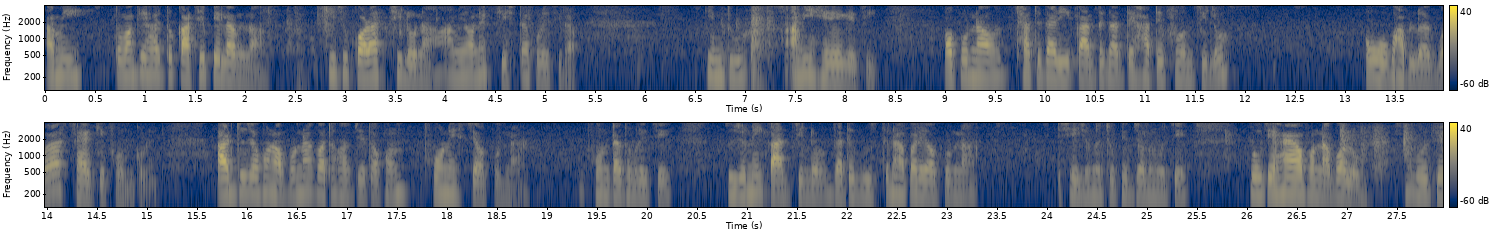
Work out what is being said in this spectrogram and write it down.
আমি তোমাকে হয়তো কাছে পেলাম না। কিছু করার ছিল না। আমি অনেক চেষ্টা করেছিলাম। কিন্তু আমি হেরে গেছি। অপর্ণাও ছাতে দাঁড়িয়ে কাঁদতে কাঁদতে হাতে ফোন ছিল। ও ভাবলো একবার স্যারকে ফোন করি। আর্য যখন অপর্ণার কথা ভাবছে তখন ফোন এসছে অপর্ণার। ফোনটা ধরেছে। দুজনেই কাঁদছিল যাতে বুঝতে না পারে অপর্ণা। সেই জন্য চোখের জল মুছে বলছে হ্যাঁ অপর্ণা, বলো। বলছে,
